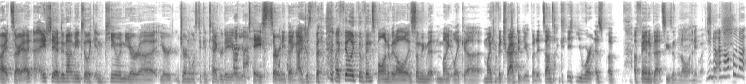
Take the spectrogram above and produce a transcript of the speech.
right, sorry. I, I- HT, I did not mean to like impugn your uh, your journalistic integrity or your tastes or anything. I just I feel like the Vince Vaughn of it all is something that might like uh, might have attracted you, but it sounds like you weren't as a, a fan of that season at all, anyway. You so. know, I'm also not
